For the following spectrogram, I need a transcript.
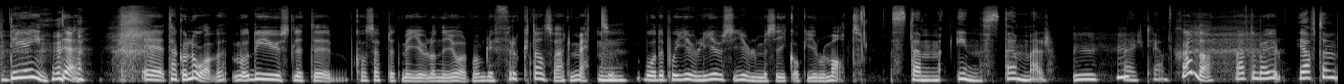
Det är jag inte. Eh, tack och lov. Och det är just lite konceptet med jul och nyår. Man blir fruktansvärt mätt. Både på julljus, julmusik och julmat. Stäm, instämmer. Verkligen. Själv då? Har du haft en bra jul? Jag har haft en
